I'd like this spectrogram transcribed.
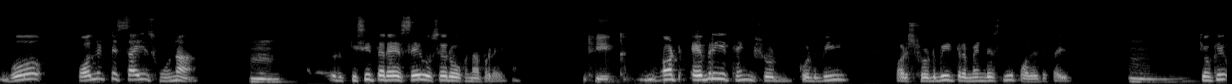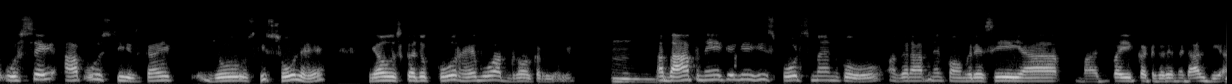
वो पॉलिटिसाइज होना हम्म। किसी तरह से उसे रोकना पड़ेगा। ठीक। Not everything should could be और शुड बी ट्रेमेंडसली पॉलिटिसाइज क्योंकि उससे आप उस चीज़ का एक जो उसकी सोल है या उसका जो कोर है वो आप ड्रॉ कर लोगे। हम्म अब आपने किसी स्पोर्ट्समैन को अगर आपने कांग्रेसी या भाजपाई कटघरे में डाल दिया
